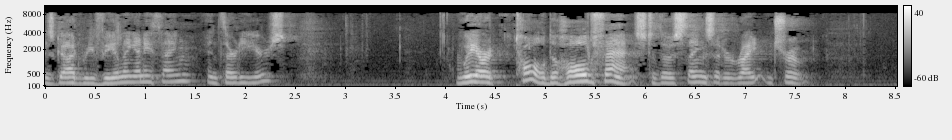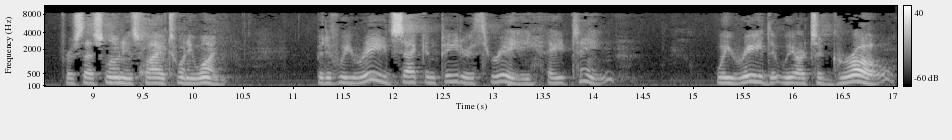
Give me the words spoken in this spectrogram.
Is God revealing anything in 30 years? We are told to hold fast to those things that are right and true. 1 Thessalonians 5:21. But if we read 2 Peter 3:18, we read that we are to grow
